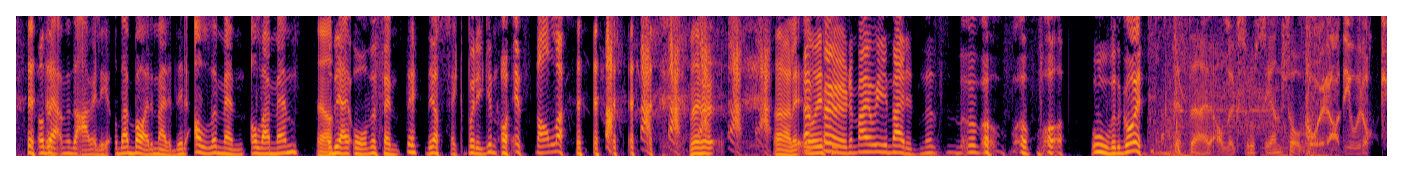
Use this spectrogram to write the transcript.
Og det, er, men det er veldig Og det er bare nerder. Alle menn, alle er menn. Ja. Og de er over 50. De har sekk på ryggen og hestehale. Jeg føler meg jo i nerdenes hovedgård. Dette er Alex Rosén Show på Radio Rock.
